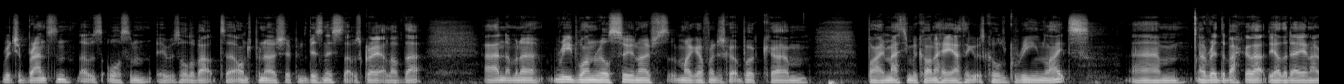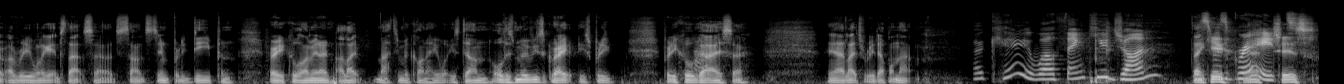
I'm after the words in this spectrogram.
Richard Branson that was awesome. It was all about uh, entrepreneurship and business. That was great. I love that. And I'm gonna read one real soon. I've my girlfriend just got a book um, by Matthew McConaughey. I think it was called Green Lights. Um, I read the back of that the other day, and I, I really want to get into that. So it sounds seems pretty deep and very cool. I mean, I, I, like Matthew McConaughey, what he's done. All his movies are great. He's pretty, pretty cool guy. So yeah, I'd like to read up on that. Okay, well, thank you, John. Thank this you. was great. Yeah, cheers.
